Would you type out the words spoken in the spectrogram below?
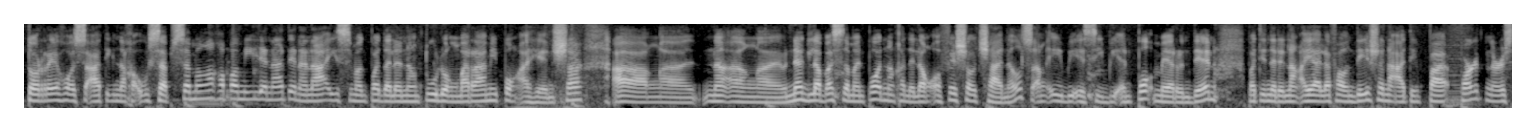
Torrejos, sa ating nakausap. Sa mga kapamilya natin na nais magpadala ng tulong, marami pong ahensya ang, ah, na, ang ah, naglabas naman po ng kanilang official channels. Ang ABS-CBN po, meron din. Pati na rin ang Ayala Foundation na ating pa- partners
